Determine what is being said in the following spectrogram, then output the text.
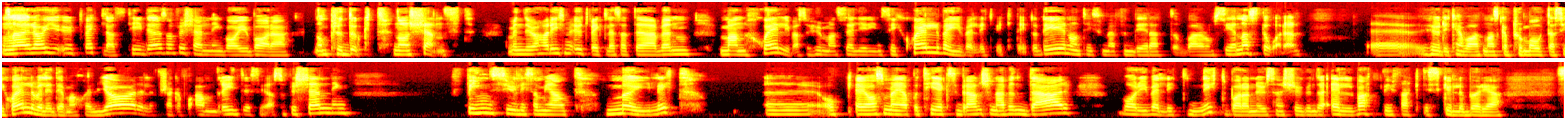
Nej, det har ju utvecklats. Tidigare som försäljning var ju bara någon produkt, någon tjänst. Men nu har det liksom utvecklats att även man själv, alltså hur man säljer in sig själv är ju väldigt viktigt. Och det är någonting som jag funderat bara de senaste åren eh, hur det kan vara att man ska promota sig själv eller det man själv gör eller försöka få andra intresserade. Så försäljning finns ju liksom i allt möjligt. Eh, och jag som är i apoteksbranschen, även där var det ju väldigt nytt bara nu sedan 2011 att vi faktiskt skulle börja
